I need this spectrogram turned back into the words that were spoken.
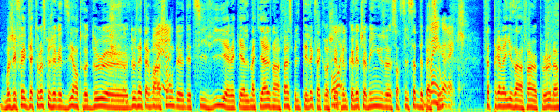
Moi, j'ai fait exactement ce que j'avais dit entre deux, euh, deux interventions Ouais, hein? de, de TV avec euh, le maquillage d'en face puis le télé qui s'accrochait Ouais. après le collet de chemise, euh, sorti le set de Bien patio. correct. Faites travailler les enfants un peu, là.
